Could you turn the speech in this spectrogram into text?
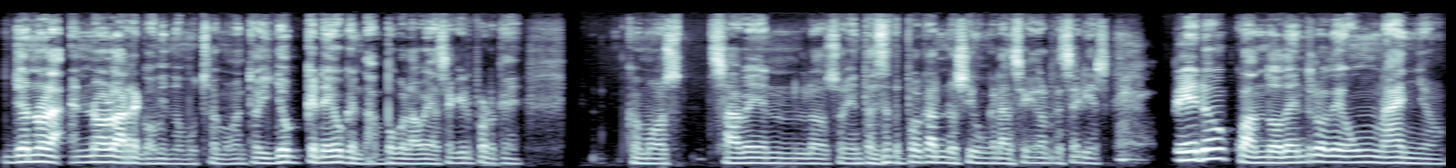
yo no la, no la recomiendo mucho de momento. Y yo creo que tampoco la voy a seguir porque como saben los oyentes de este podcast, no soy un gran seguidor de series. Pero cuando dentro de un año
